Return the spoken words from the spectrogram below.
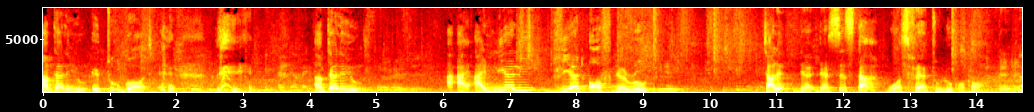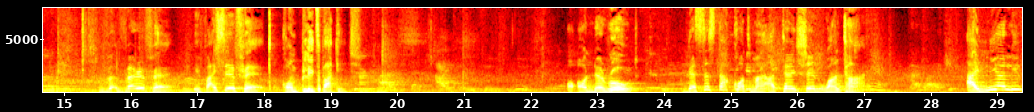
I'm telling you, it took God. I'm telling you, I, I nearly veered off the road. Charlie, the, the sister was fair to look upon very fair. If I say fair, complete package. On the road, the sister caught my attention one time. I nearly.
